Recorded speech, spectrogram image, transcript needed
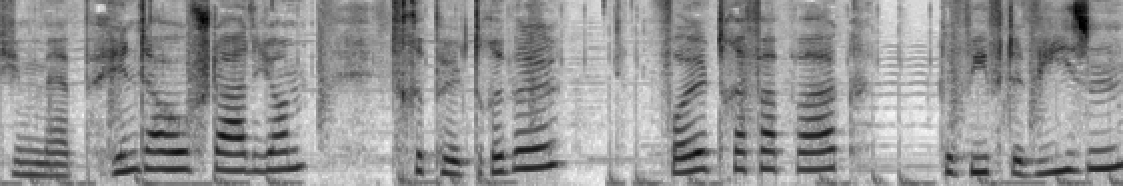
die Map Hinterhofstadion, Triple Dribble, Volltrefferpark, gewiefte Wiesen,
